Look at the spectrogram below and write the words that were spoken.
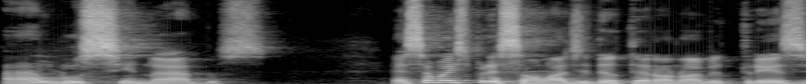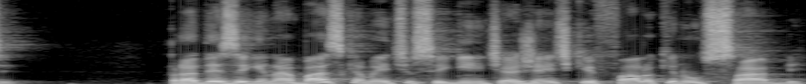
alucinados. Essa é uma expressão lá de Deuteronômio 13, para designar basicamente o seguinte: a gente que fala o que não sabe,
